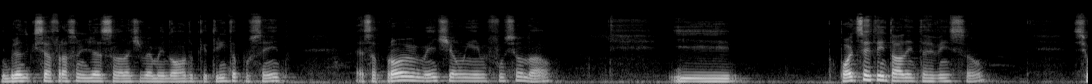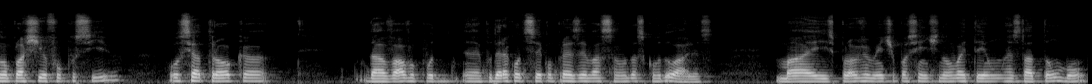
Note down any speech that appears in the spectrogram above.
Lembrando que se a fração de injeção ela estiver menor do que 30%, essa provavelmente é um IM funcional e pode ser tentada a intervenção se uma plastia for possível ou se a troca da válvula eh, puder acontecer com preservação das cordoalhas. Mas provavelmente o paciente não vai ter um resultado tão bom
